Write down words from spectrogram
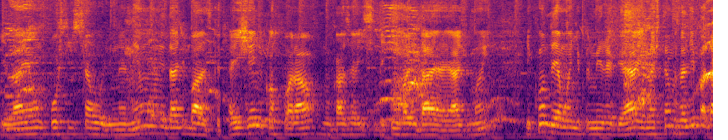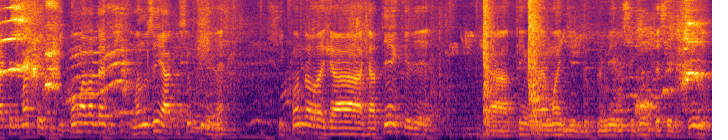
e lá é um posto de saúde, não é nenhuma unidade básica. A higiene corporal, no caso isso de quem vai dar é as mães. E quando é mãe de primeira viagem, nós estamos ali para dar aquele macete de como ela deve manusear com seu filho, né? que quando ela já, já tem aquele, já tem a mãe de, do primeiro, segundo, terceiro filho,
